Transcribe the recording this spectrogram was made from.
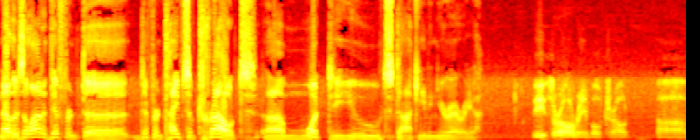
Now, there's a lot of different uh, different types of trout. Um, what do you stocking in your area? These are all rainbow trout. Uh,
